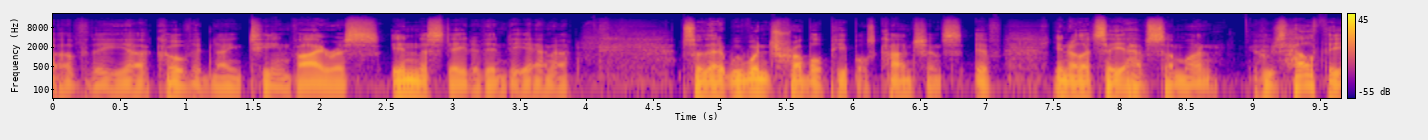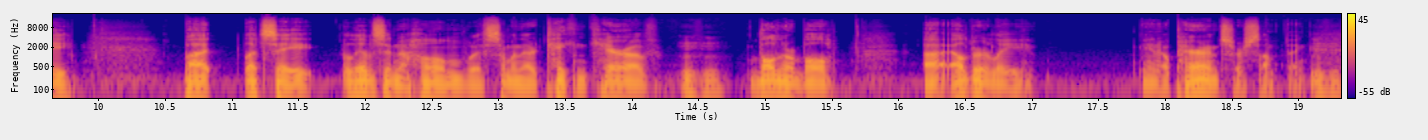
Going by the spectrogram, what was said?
of the uh, COVID 19 virus in the state of Indiana so that we wouldn't trouble people's conscience. If, you know, let's say you have someone who's healthy, but let's say lives in a home with someone they're taking care of, vulnerable, uh, elderly, you know, parents or something,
